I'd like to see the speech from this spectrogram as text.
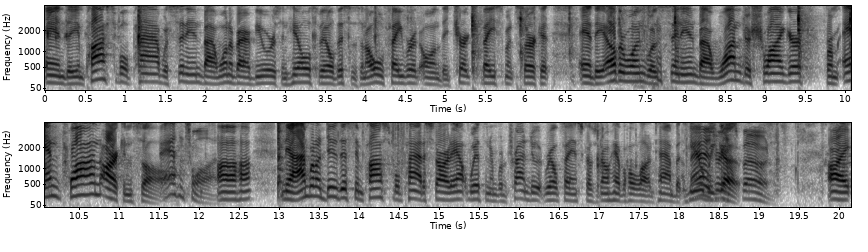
And the impossible pie was sent in by one of our viewers in Hillsville. This is an old favorite on the church basement circuit. And the other one was sent in by Wanda Schweiger from Antoine, Arkansas. Antoine. Uh-huh. Now, I'm going to do this impossible pie to start out with, and I'm going to try and do it real fast because we don't have a whole lot of time, but here we go. spoon. All right,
